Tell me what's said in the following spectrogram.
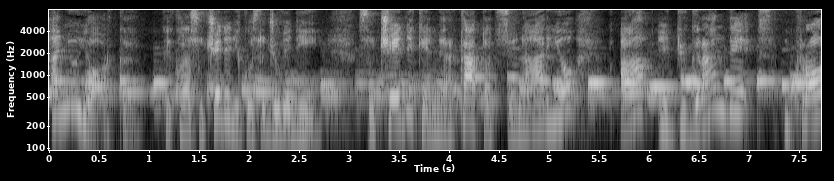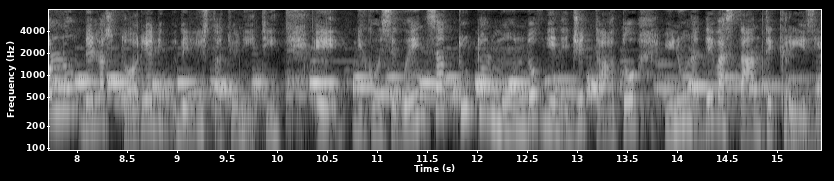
a New York. Che cosa succede di questo giovedì? Succede che il mercato azionario ha il più grande crollo della storia di, degli Stati Uniti e di conseguenza tutto il mondo viene gettato in una devastante crisi.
